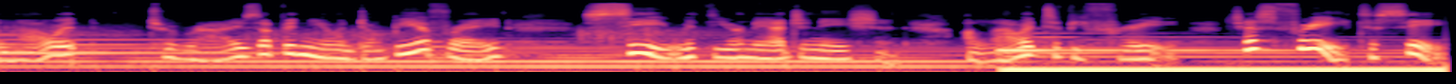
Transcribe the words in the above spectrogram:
Allow it to rise up in you and don't be afraid. See with your imagination. Allow it to be free, just free to see.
